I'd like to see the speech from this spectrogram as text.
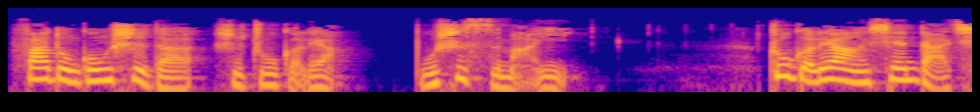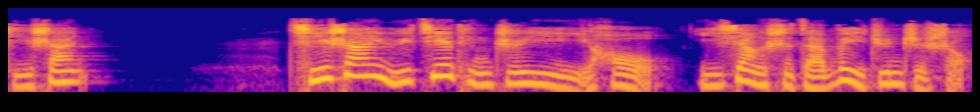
发动攻势的是诸葛亮，不是司马懿。诸葛亮先打岐山，岐山于街亭之役以后，一向是在魏军之手。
